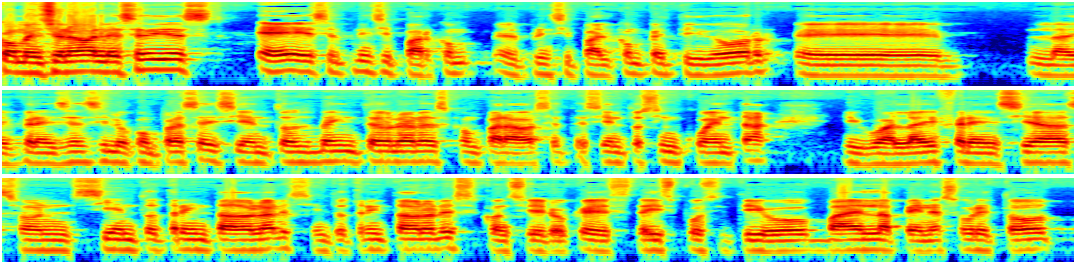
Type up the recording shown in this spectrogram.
como mencionaba, el S10e es el principal, el principal competidor. Eh, la diferencia si lo compras 620 dólares comparado a 750, igual la diferencia son 130 dólares. 130 dólares, considero que este dispositivo vale la pena, sobre todo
